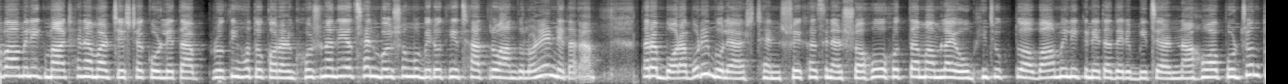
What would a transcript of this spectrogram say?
আওয়ামী লীগ মাঠে নামার চেষ্টা করলে তা প্রতিহত করার ঘোষণা দিয়েছেন বৈষম্য বিরোধী ছাত্র আন্দোলনের নেতারা। তারা বরাবরই বলে আসছেন, শেখ হাসিনার সহ হত্যা মামলায় অভিযুক্ত আওয়ামী লীগ নেতাদের বিচার না হওয়া পর্যন্ত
